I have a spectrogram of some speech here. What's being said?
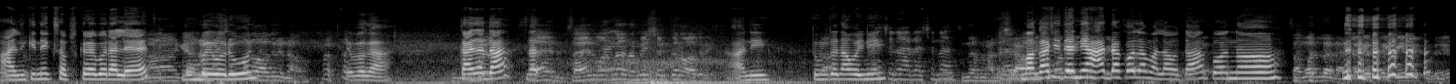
आणखीन एक सबस्क्रायबर आले आहेत मुंबईवरून. हे बघा. काय दादा? दा- रमेश शंकर वागरे आणि तुमचं नाव वहिनी? मगाशी त्यांनी हात दाखवला मला होता पण अं, समजलं नाही. लगेच ते गेले पुढे.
